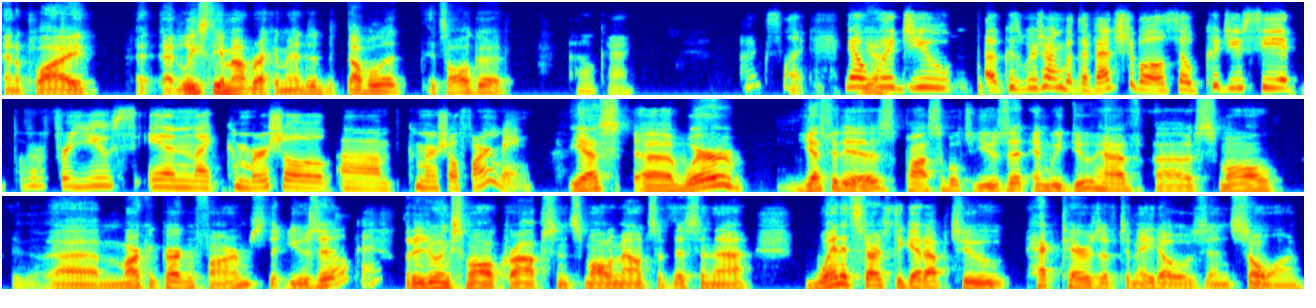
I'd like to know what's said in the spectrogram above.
and apply at least the amount recommended but double it it's all good. Okay excellent now yeah. would you because uh, we were talking about the vegetables so could you see it for, for use in like commercial um, commercial farming yes uh, where yes it is possible to use it and we do have uh, small uh, market garden farms that use it oh, okay. that are doing small crops and small amounts of this and that. When it starts to get up to hectares of tomatoes and so on,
